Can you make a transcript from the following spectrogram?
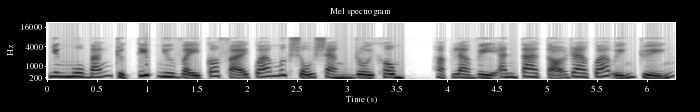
nhưng mua bán trực tiếp như vậy có phải quá mức sổ sàng rồi không, hoặc là vì anh ta tỏ ra quá uyển chuyển,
